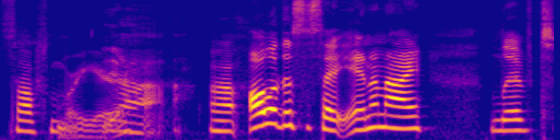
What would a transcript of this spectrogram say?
sophomore year. Yeah. Uh, all of this to say, Anne and I lived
